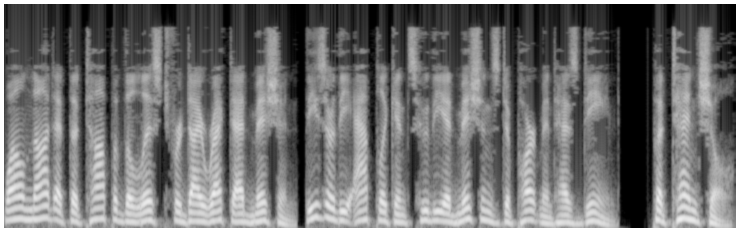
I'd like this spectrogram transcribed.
While not at the top of the list for direct admission, these are the applicants who the admissions department has deemed potential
